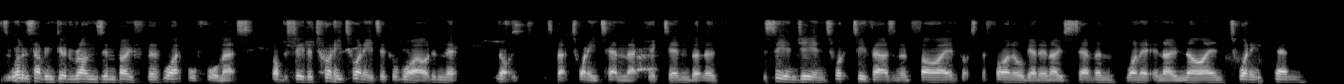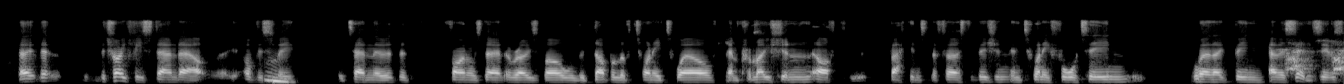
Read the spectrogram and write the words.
as well as having good runs in both the white ball formats. Obviously, the 2020 took a while, didn't it? Not it's about 2010 that kicked in, but the the C&G in 2005 got to the final again in 07, won it in 09, 2010. Uh, the, the, trophies stand out, obviously. Mm. The 10, the, the finals day at the Rose Bowl, the double of 2012, then promotion after back into the first division in 2014, where they've been ever since. It was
